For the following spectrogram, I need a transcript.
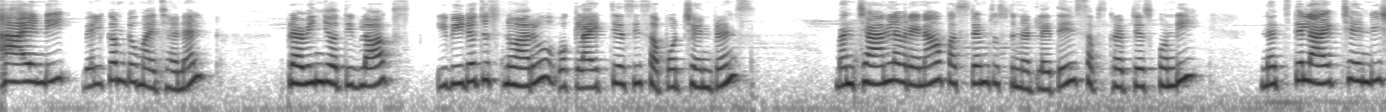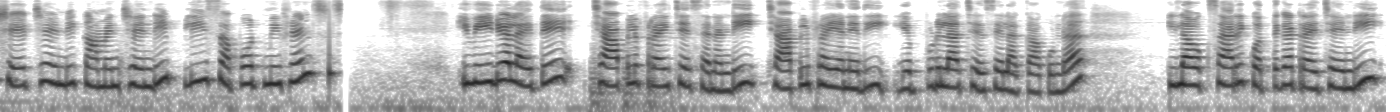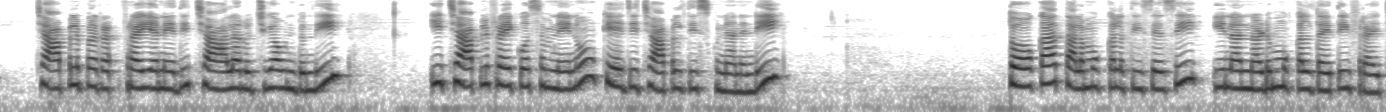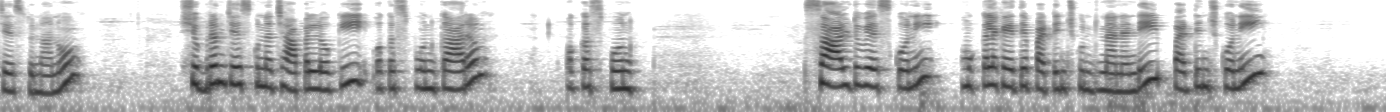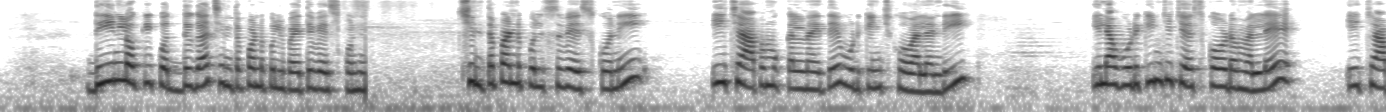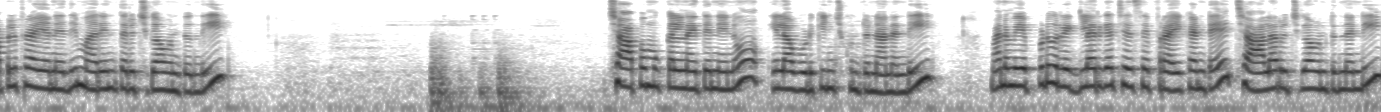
Hi అండి. Welcome to my channel Praveen Jyothi vlogs. ఈ video చూస్తున్న వారు ఒక లైక్ చేసి సపోర్ట్ చేయండి ఫ్రెండ్స్. మన ఛానల్ ఎవరైనా ఫస్ట్ టైం చూస్తున్నట్లయితే సబ్స్క్రైబ్ చేసుకోండి. నచ్చితే లైక్ చేయండి షేర్ చేయండి కామెంట్ చేయండి. ప్లీజ్ సపోర్ట్ మీ ఫ్రెండ్స్. ఈ వీడియోలో అయితే చేపలు ఫ్రై చేశానండి. చేపల ఫ్రై అనేది ఎప్పుడులా చేసేలా కాకుండా ఇలా ఒకసారి కొత్తగా ట్రై చేయండి. చేపల ఫ్రై అనేది చాలా రుచిగా ఉంటుంది. ఈ చేపల ఫ్రై కోసం నేను కేజీ చేపలు తీసుకున్నానండి. తోక తల ముక్కలు తీసేసి ఇలా నడుము ముక్కలతో అయితే ఫ్రై చేస్తున్నాను. శుభ్రం చేసుకున్న చేపల్లోకి ఒక స్పూన్ కారం ఒక స్పూన్ సాల్ట్ వేసుకొని ముక్కలకైతే పట్టించుకుంటున్నానండి. పట్టించుకొని దీనిలోకి కొద్దిగా చింతపండు పులుపు అయితే వేసుకుంటున్నాను చింతపండు పులుసు వేసుకొని ఈ చేప ముక్కలను అయితే ఉడికించుకోవాలండి. ఇలా ఉడికించి చేసుకోవడం వల్లే ఈ చేపల ఫ్రై అనేది మరింత రుచిగా ఉంటుంది. చేప ముక్కలను అయితే నేను ఇలా ఉడికించుకుంటున్నానండి. మనం ఎప్పుడు రెగ్యులర్గా చేసే ఫ్రై కంటే చాలా రుచిగా ఉంటుందండి.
